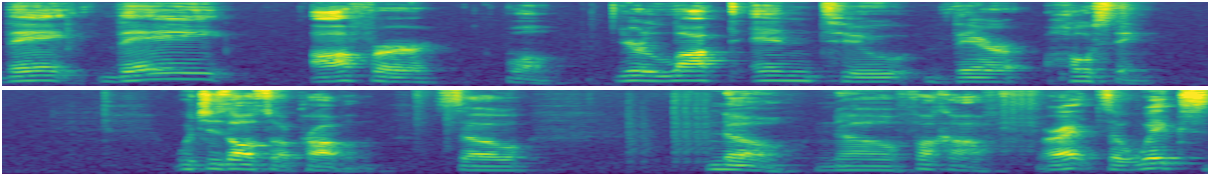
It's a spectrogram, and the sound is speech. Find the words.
They they offer well, you're locked into their hosting, which is also a problem. So, no, no, fuck off. All right. So Wix,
